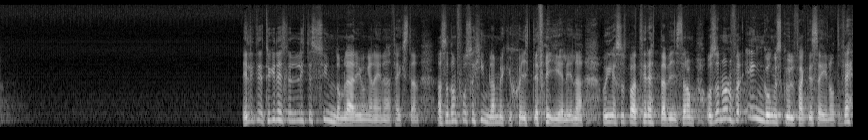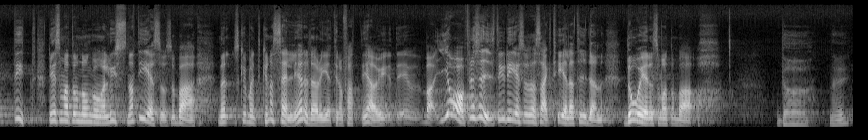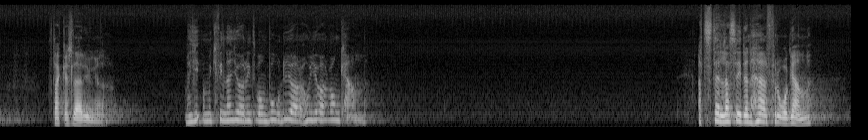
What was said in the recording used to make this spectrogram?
Jag tycker det är lite synd om lärjungarna i den här texten. Alltså de får så himla mycket skit i evangelierna och Jesus bara tillrättavisar dem. Och så när de för en gångs skull faktiskt säger något vettigt. Det är som att de någon gång har lyssnat till Jesus och bara, men skulle man inte kunna sälja det där och ge till de fattiga? Bara, ja, precis, det är ju det Jesus har sagt hela tiden. Då är det som att de bara, åh, dö, nej. Stackars lärjungarna. Men kvinnan gör inte vad hon borde göra, hon gör vad hon kan. Att ställa sig den här frågan,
